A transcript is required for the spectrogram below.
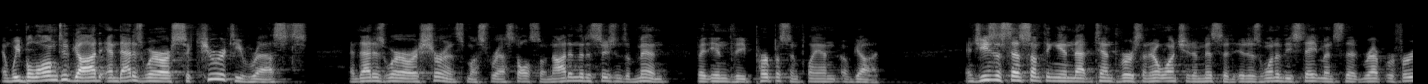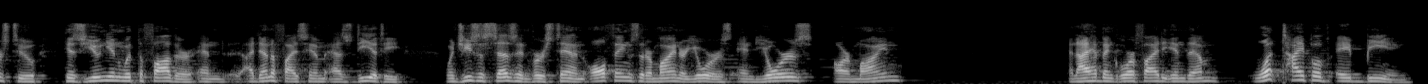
And we belong to God, and that is where our security rests, and that is where our assurance must rest also. Not in the decisions of men, but in the purpose and plan of God. And Jesus says something in that 10th verse, and I don't want you to miss it. It is one of these statements that refers to His union with the Father and identifies Him as deity when Jesus says in verse 10, All things that are mine are yours, and yours are mine, and I have been glorified in them, what type of a being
